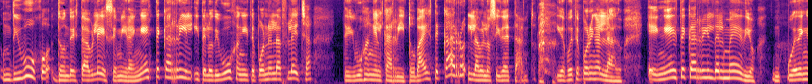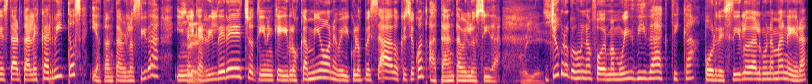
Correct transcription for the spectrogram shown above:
Un dibujo donde establece, mira, en este carril y te lo dibujan y te ponen la flecha, te dibujan el carrito. Va este carro y la velocidad es tanto. Y después te ponen al lado. En este carril del medio pueden estar tales carritos y a tanta velocidad. Y en Sí. el carril derecho tienen que ir los camiones, vehículos pesados, qué sé yo cuánto, a tanta velocidad. Yo creo que es una forma muy didáctica, por decirlo de alguna manera,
